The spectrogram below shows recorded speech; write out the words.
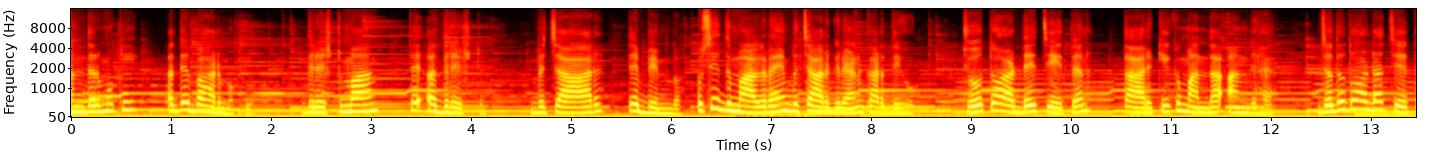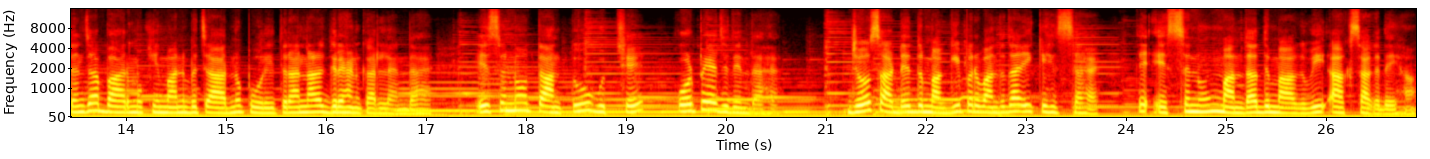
ਅੰਦਰਮੁਖੀ ਅਤੇ ਬਾਹਰਮੁਖੀ। ਦ੍ਰਿਸ਼ਟਮਾਨ ਤੇ ਅਦ੍ਰਿਸ਼ਟ, ਵਿਚਾਰ ਤੇ ਬਿੰਬ। ਤੁਸੀਂ ਦਿਮਾਗ ਰਾਹੀਂ ਵਿਚਾਰ ਗ੍ਰਹਿਣ ਕਰਦੇ ਹੋ। ਜੋ ਤੁਹਾਡੇ ਚੇਤਨ ਤਾਰਕਿਕ ਮਨ ਦਾ ਅੰਗ ਹੈ, ਜਦੋਂ ਤੁਹਾਡਾ ਚੇਤਨ ਜਾਂ ਬਾਹਰਮੁਖੀ ਮਨ ਵਿਚਾਰ ਨੂੰ ਪੂਰੀ ਤਰ੍ਹਾਂ ਨਾਲ ਗ੍ਰਹਿਣ ਕਰ ਲੈਂਦਾ ਹੈ, ਇਸ ਨੂੰ ਤਾਂਤੂ ਗੁੱਛੇ ਕੋਲ ਭੇਜ ਦਿੰਦਾ ਹੈ, ਜੋ ਸਾਡੇ ਦਿਮਾਗੀ ਪ੍ਰਬੰਧ ਦਾ ਇੱਕ ਹਿੱਸਾ ਹੈ ਤੇ ਇਸ ਨੂੰ ਮਨ ਦਾ ਦਿਮਾਗ ਵੀ ਆਖ ਸਕਦੇ ਹਾਂ।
